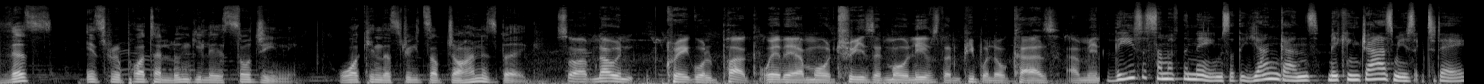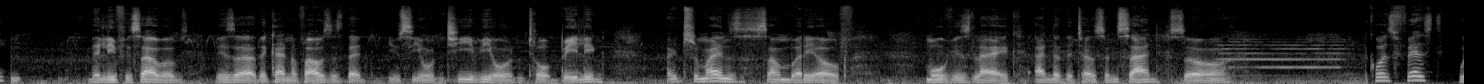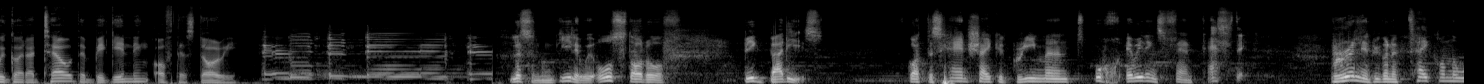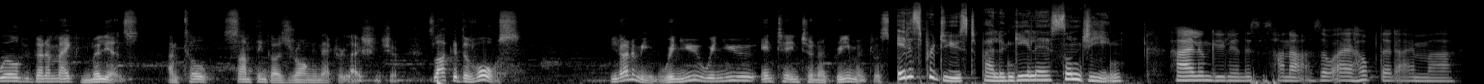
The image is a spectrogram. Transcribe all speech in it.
This is reporter Lungile Sojini walking the streets of Johannesburg. So I'm now in Craighall Park, where there are more trees and more leaves than people or cars. I mean, These are some of the names of the young guns making jazz music today. the leafy suburbs. These are the kind of houses that you see on TV or on top billing. It reminds somebody of movies like Under the Thousand Sun. So Because first, we gotta tell the beginning of the story. Listen, Ungile, we all start off big buddies. We've got this handshake agreement. Ooh, everything's fantastic. Brilliant. We're going to take on the world. We're going to make millions until something goes wrong in that relationship. It's like a divorce. You know what I mean? When you when you enter into an agreement with It is produced by Lungile Sonjin. Hi, Lungile. This is Hannah. So I hope that I'm uh,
